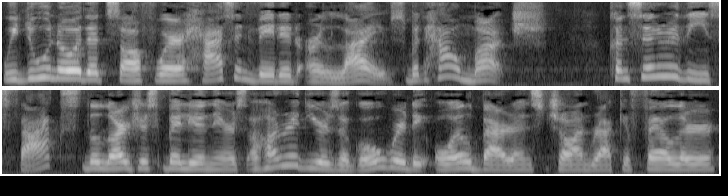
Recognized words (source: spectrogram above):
We do know that software has invaded our lives, but how much? Consider these facts. The largest billionaires 100 years ago were the oil barons John Rockefeller,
